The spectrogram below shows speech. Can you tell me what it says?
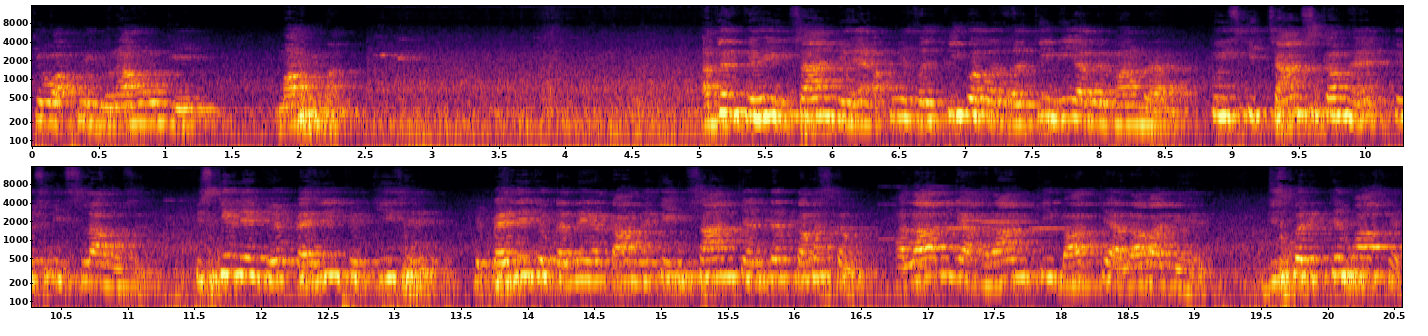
कि वो अपनी गुनाहों की माफ़ी मांगे। अगर जो है इंसान जो है अपनी गलती को अगर गलती नहीं अगर मान रहा तो इसकी चांस कम है कि उसकी इसलाह हो सके। इसके लिए जो है पहली जो चीज़ है कि पहले जो करने का काम है कि इंसान के अंदर कम अज़ कम हलाल या हराम की बात के अलावा जो है, जिस पर इत्तेफाक है,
